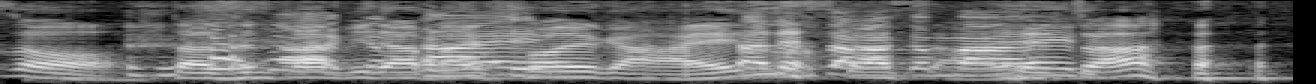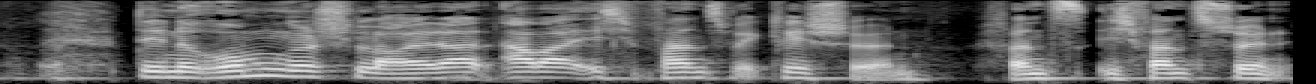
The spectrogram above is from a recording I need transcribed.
So, da sind wir wieder bei gemein. Folge 1. Das ist aber gemein. Alter. Den rumgeschleudert, aber ich fand's wirklich schön. Ich fand's, ich fand's schön.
